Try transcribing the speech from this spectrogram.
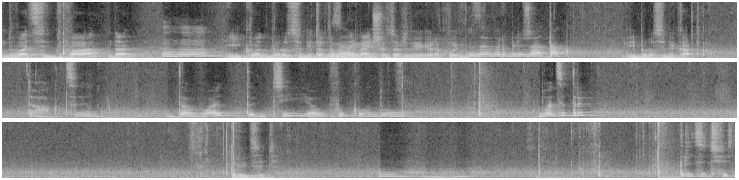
22, да? Угу. І код беру собі. Тобто ми За- найменше завжди рахуємо. За верблюжа. Так. І беру собі картку. Так, це. Давай тоді я викладу. 23. 30. 36.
